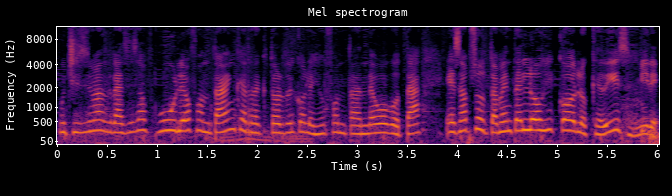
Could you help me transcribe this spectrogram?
Muchísimas gracias a Julio Fontán, que es rector del Colegio Fontán de Bogotá. Es absolutamente lógico lo que dice. Mire,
